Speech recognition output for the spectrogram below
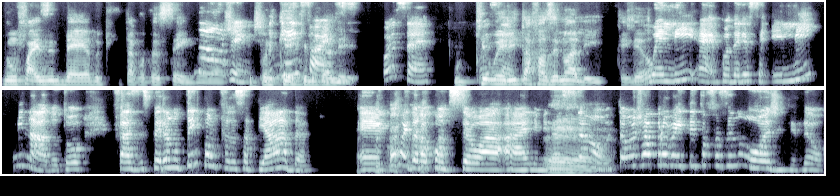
não faz ideia do que está acontecendo. Não, né? gente, Por que, ele tá ali? Pois é. O que pois o Eli está é. fazendo ali, entendeu? O Eli é, poderia ser eliminado. Eu tô faz, esperando um tempão para fazer essa piada. É, como ainda não aconteceu a, a eliminação, é... então eu já aproveitei e estou fazendo hoje, entendeu?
